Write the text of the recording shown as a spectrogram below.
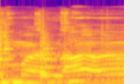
कमला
